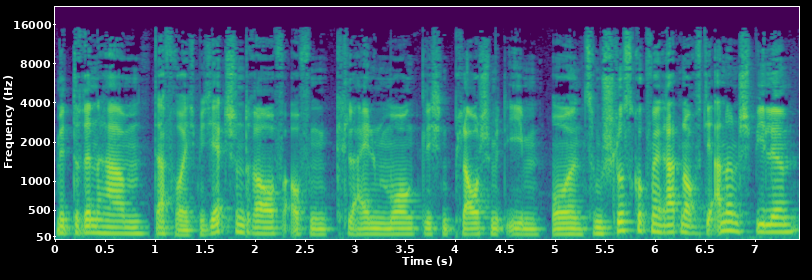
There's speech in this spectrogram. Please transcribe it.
mit drin haben. Da freue ich mich jetzt schon drauf, auf einen kleinen morgendlichen Plausch mit ihm. Und zum Schluss gucken wir gerade noch auf die anderen Spiele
